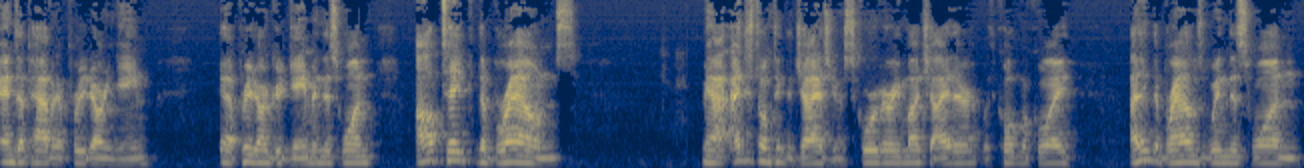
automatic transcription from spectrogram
ends up having a pretty darn game, a pretty darn good game in this one. I'll take the Browns man, I just don't think the Giants are going to score very much either with Colt McCoy. I think the Browns win this one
